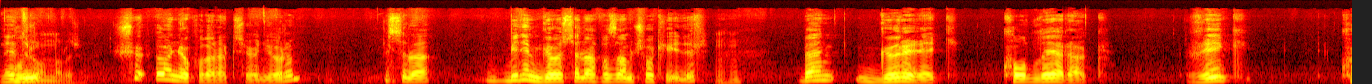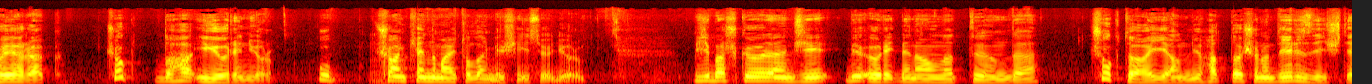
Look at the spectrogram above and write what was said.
Nedir Bunu- onlar hocam? Şu örnek olarak söylüyorum. Mesela benim görsel hafızam çok iyidir. Ben görerek, kodlayarak, renk koyarak çok daha iyi öğreniyorum. Bu şu an kendime ait olan bir şeyi söylüyorum. Bir başka öğrenci bir öğretmen anlattığında çok daha iyi anlıyor. Hatta şunu deriz de işte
